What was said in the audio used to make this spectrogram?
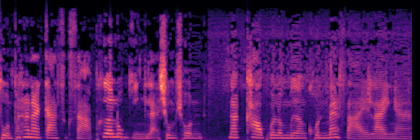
ศูนย์พัฒนาการศึกษาเพื่อลูกหญิงและชุมชน นักข่าวพลเมืองคนแม่สายรายงาน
